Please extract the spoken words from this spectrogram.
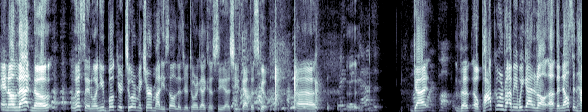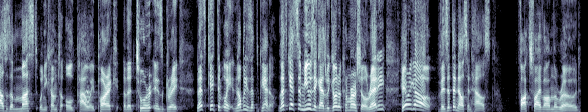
And on that note, listen, when you book your tour, make sure Marisol is your tour guide because she, uh, she's got the scoop. Uh, got popper. the oh popcorn. I mean, we got it all. Uh, the Nelson House is a must when you come to Old Poway Park. The tour is great. Let's kick them. Wait, nobody's at the piano. Let's get some music as we go to commercial. Ready? Here we go. Visit the Nelson House. Fox 5 on the road.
